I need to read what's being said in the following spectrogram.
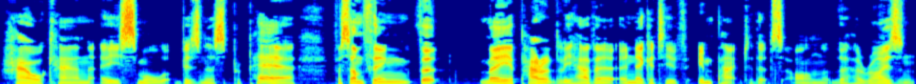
how can a small business prepare for something that may apparently have a, a negative impact that's on the horizon?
